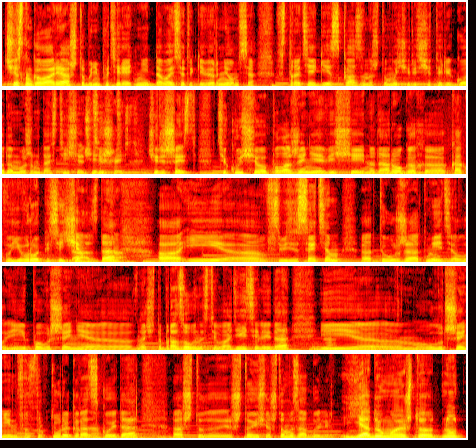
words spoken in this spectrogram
Честно говоря, чтобы не потерять нить, давай все-таки вернемся. В стратегии сказано, что мы через 4 года можем достичь через 6, через 6 текущего положения вещей на дорогах, э, как в Европе сейчас, да? да? да. И э, в связи с этим э, ты уже отметил и повышение, значит, образованности водителей, да, да. и улучшение инфраструктуры городской, да. да? Что, что еще, что мы забыли? Я думаю, что, ну,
